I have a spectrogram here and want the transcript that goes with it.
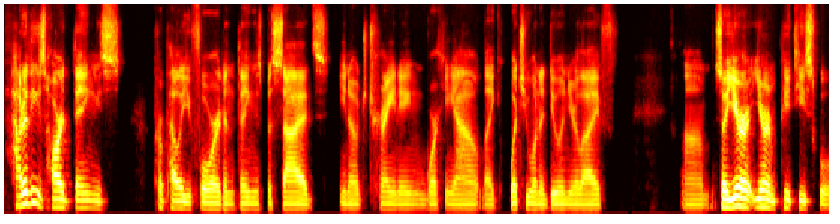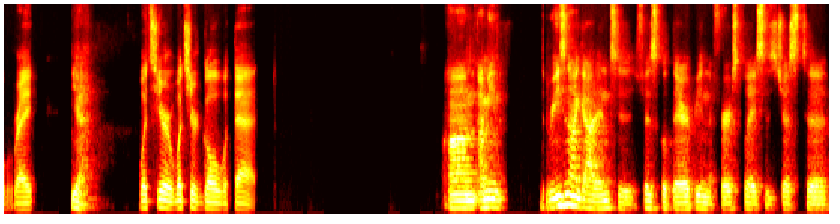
how do these hard things propel you forward in things besides, you know, training, working out, like what you want to do in your life? Um, so you're you're in PT school, right? Yeah. What's your what's your goal with that? Um, I mean, the reason I got into physical therapy in the first place is just to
